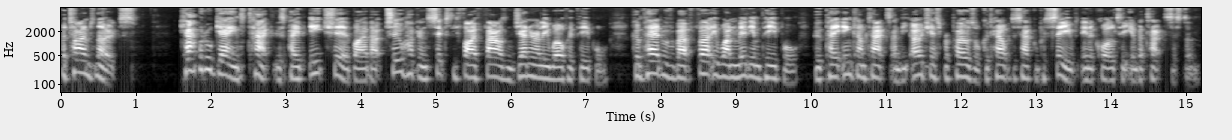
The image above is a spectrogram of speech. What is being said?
The Times notes Capital gains tax is paid each year by about 265,000 generally wealthy people, compared with about 31 million people who pay income tax, and the OTS proposal could help to tackle perceived inequality in the tax system.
